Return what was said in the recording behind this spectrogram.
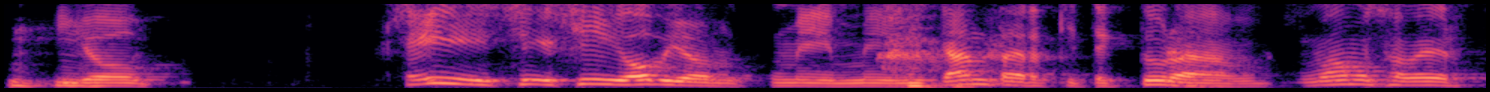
Y yo, sí, sí, sí, obvio, me, me encanta arquitectura, vamos a ver.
